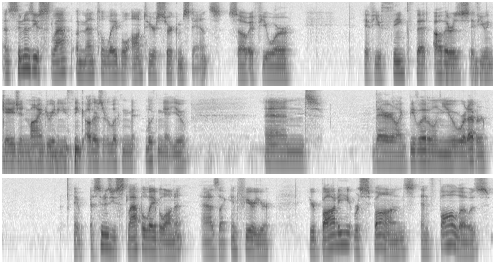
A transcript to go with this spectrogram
as soon as you slap a mental label onto your circumstance, so if you're if you think that others, if you engage in mind reading, you think others are looking looking at you, and they're like belittling you or whatever. If, as soon as you slap a label on it as like inferior, your body responds and follows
